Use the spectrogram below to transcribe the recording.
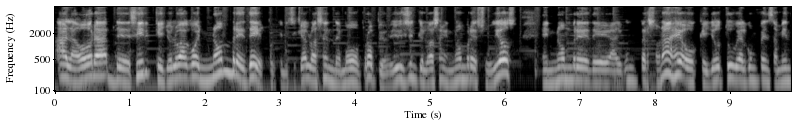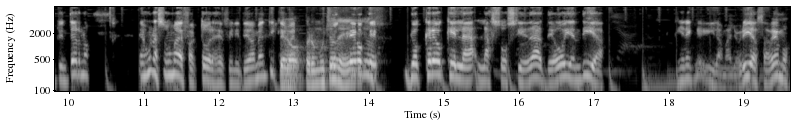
a la hora de decir que yo lo hago en nombre de, porque ni siquiera lo hacen de modo propio, ellos dicen que lo hacen en nombre de su Dios, en nombre de algún personaje o que yo tuve algún pensamiento interno. Es una suma de factores definitivamente y que pero, pero muchos de ellos... Que, yo creo que la, la sociedad de hoy en día tiene y la mayoría sabemos,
